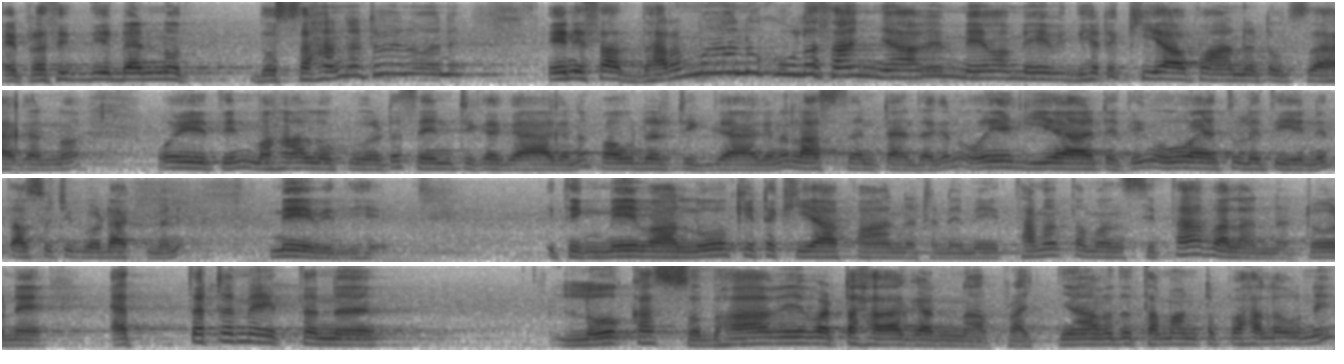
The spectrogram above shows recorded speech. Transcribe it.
ඒ ප්‍රසිද්ධිය බැන්නොත් දොස් අහන්නට වෙනවනේ. ඒ නිසා ධර්මානුකූල සංඥාවෙන් මේවා මේ විදිහට කියාපාන්නට උත්සාහ කරනවා. ඔය ඉතින් මහා ලොකුවට සෙන් ටික ගාගෙන පවුඩර් ටික ගාගෙන ලස්සනට ඇඳගෙන ඔය ගියාට ඉතින් ඕව ඇතුලේ තියෙන්නේ අසුචි ගොඩක්මනේ මේ විදිහේ. ඉතින් මේවා ලෝකෙට කියාපාන්නට නෙමේ තම තමන් සිතා බලන්නට ඕනේ. ඇත්තටම එතන ලෝක ස්වභාවය වටහා ගන්නා ප්‍රඥාවද Tamanට පහළ වුනේ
